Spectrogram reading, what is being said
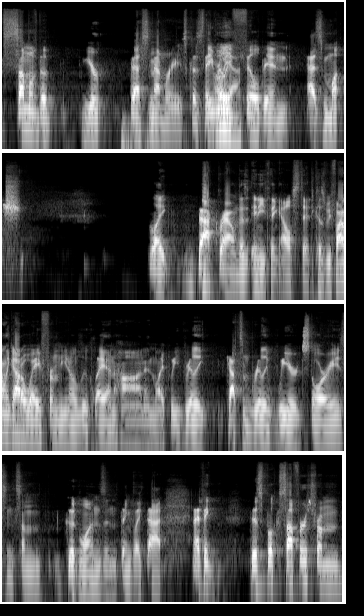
some of the your best memories because they Oh, really yeah. filled in as much like background as anything else did because we finally got away from you know Luke, Leia, and Han, and like we really got some really weird stories and some good ones and things like that. And I think this book suffers from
